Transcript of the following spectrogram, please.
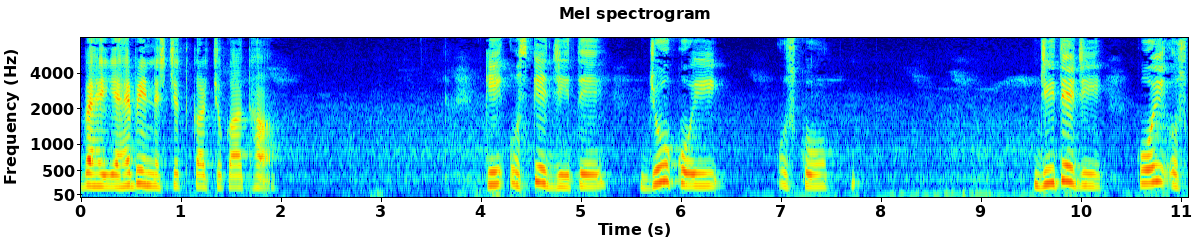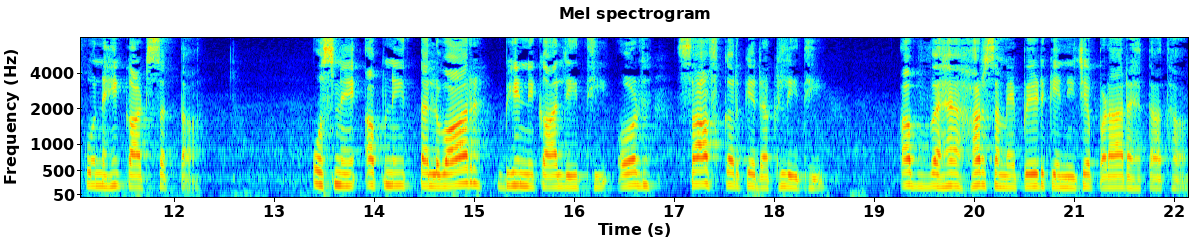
वह यह भी निश्चित कर चुका था कि उसके जीते जो कोई उसको जीते जी कोई उसको नहीं काट सकता। उसने अपनी तलवार भी निकाल ली थी और साफ़ करके रख ली थी। अब वह हर समय पेड़ के नीचे पड़ा रहता था,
